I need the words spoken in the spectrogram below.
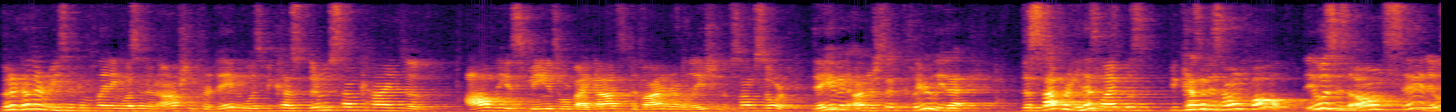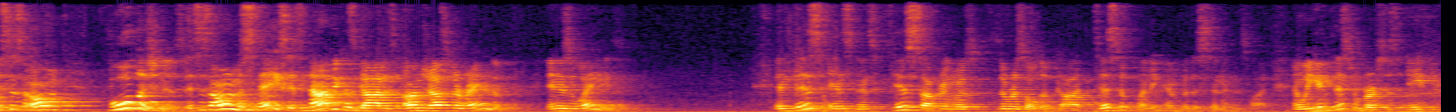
But another reason complaining wasn't an option for David was because through some kind of obvious means or by God's divine revelation of some sort, David understood clearly that the suffering in his life was because of his own fault. It was his own sin. It was his own foolishness. It's his own mistakes. It's not because God is unjust or random in his ways. In this instance, his suffering was the result of God disciplining him for the sin in his life. And we get this from verses 8 through 10.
